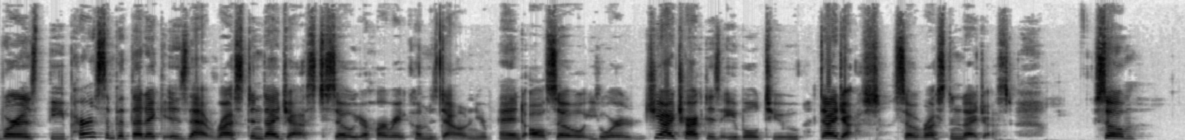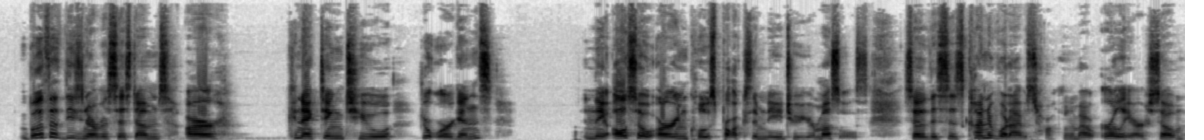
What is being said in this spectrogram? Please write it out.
Whereas the parasympathetic is that rest and digest, so your heart rate comes down, your, and also your GI tract is able to digest, so rest and digest. So, both of these nervous systems are connecting to your organs, and they also are in close proximity to your muscles. So, this is kind of what I was talking about earlier. So,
